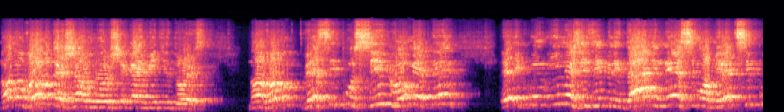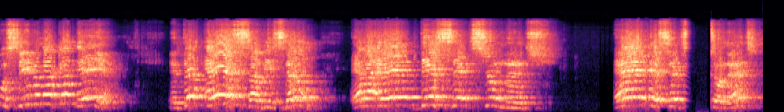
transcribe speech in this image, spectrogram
Nós não vamos deixar o Moro chegar em 22. Nós vamos ver se possível, vamos meter ele com inexigibilidade nesse momento, se possível, na cadeia. Então, essa visão, ela é decepcionante. É decepcionante.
